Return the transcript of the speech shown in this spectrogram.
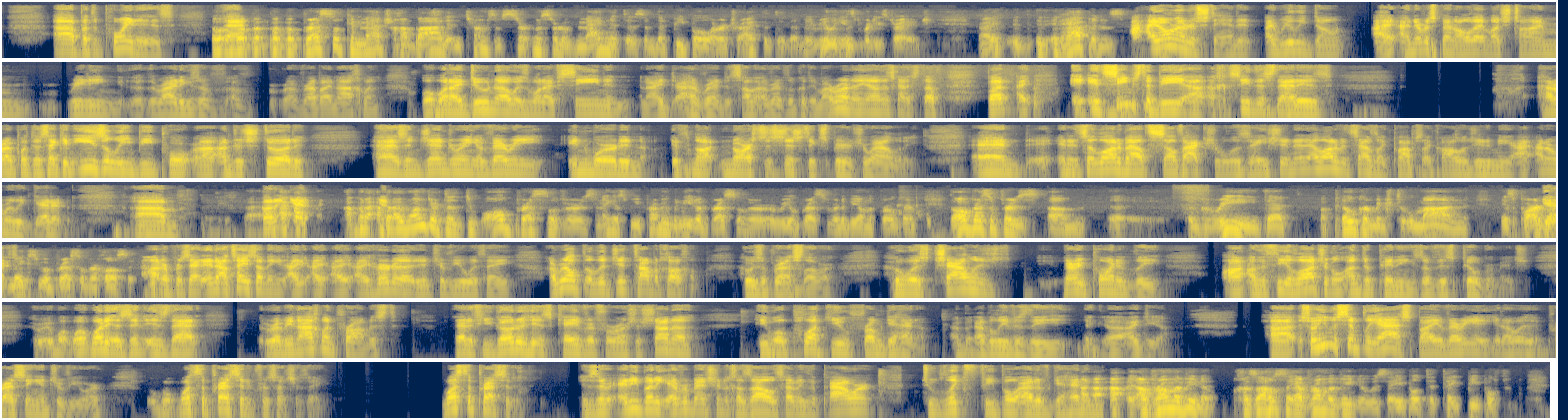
uh, but the point is. That, but, but, but, but Breslov can match Chabad in terms of certain sort of magnetism that people are attracted to them. It really is pretty strange, right? It, it, it happens. I don't understand it. I really don't. I, I never spent all that much time reading the, the writings of, of, of, Rabbi Nachman. Well, what I do know is what I've seen, and, and I, I have read some. I've read Likutei Moharan, you know, this kind of stuff. But I, it, it seems to be a, a Chassidus that is, how do I put this? I can easily be poor, uh, understood as engendering a very inward and, if not narcissistic, spirituality and and it's a lot about self actualization, and a lot of it sounds like pop psychology to me. I, I don't really get it, um, but again. I, but I, but I wonder do, do all Breslovers, and I guess we probably would need a Breslover, a real Breslover, to be on the program. Do all Breslovers um, uh, agree that a pilgrimage to Uman is part of yes. what makes you a Breslover Chosset? Hundred percent. And I'll tell you something. I, I I heard an interview with a a real a legit Talmid Chacham who's a Breslover, who was challenged very pointedly on, on the theological underpinnings of this pilgrimage. What, what is it? Is that Rabbi Nachman promised that if you go to his cave for Rosh Hashanah, he will pluck you from Gehenna. I, I believe is the uh, idea. Uh, so he was simply asked by a very, you know, pressing interviewer, "What's the precedent for such a thing? What's the precedent? Is there anybody ever mentioned Chazal as having the power to lick people out of Gehenna?" Uh, uh, Avram Avinu. Chazal say Avram Avinu was able to take people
